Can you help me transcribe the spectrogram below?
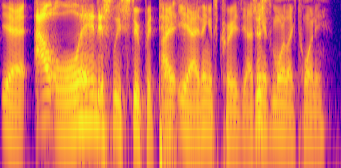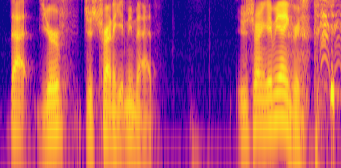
yeah. outlandishly stupid I, yeah, I think it's crazy. I think it's more like 20. That you're just trying to get me mad. You're just trying to get me angry.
